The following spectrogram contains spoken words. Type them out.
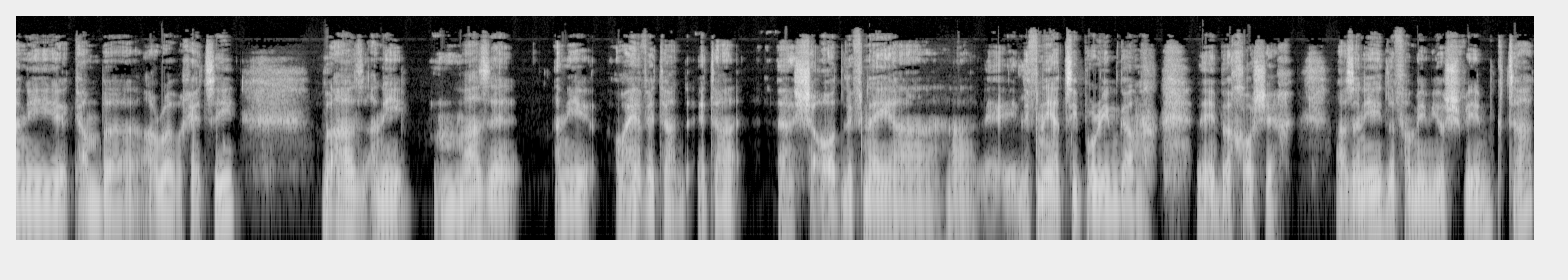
אני קם ב-4 וחצי, ואז אני, מה זה, אני אוהב את, ה, את השעות לפני, ה, לפני הציפורים גם, בחושך. אז אני לפעמים יושבים קצת,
